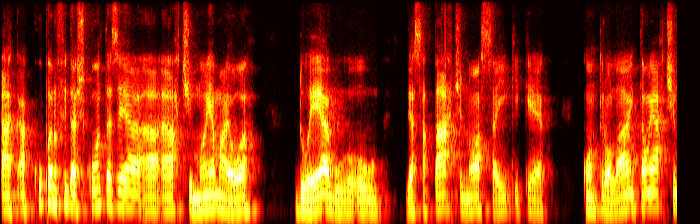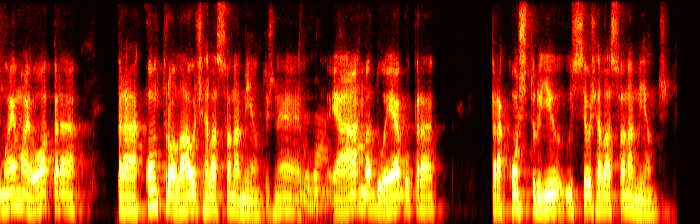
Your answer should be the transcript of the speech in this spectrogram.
A, a culpa, no fim das contas, é a, a artimanha maior do ego, ou dessa parte nossa aí que quer controlar. Então, é a artimanha maior para controlar os relacionamentos, né? Exato. É a arma do ego para construir os seus relacionamentos.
